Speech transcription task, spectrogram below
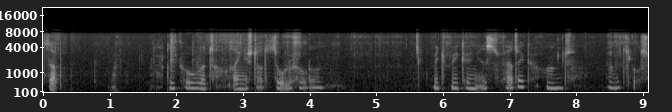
So. Rico wird reingestartet. Solo Showdown. Matchmaking ist fertig und dann geht's los.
